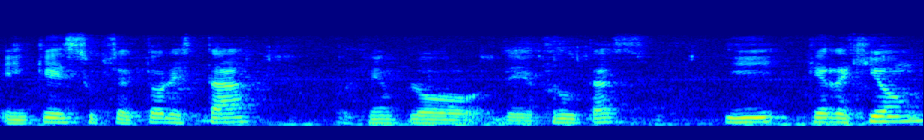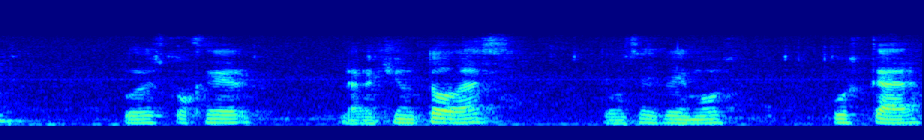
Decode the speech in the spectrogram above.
en qué subsector está, por ejemplo, de frutas, y qué región, puedo escoger la región todas, entonces vemos buscar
